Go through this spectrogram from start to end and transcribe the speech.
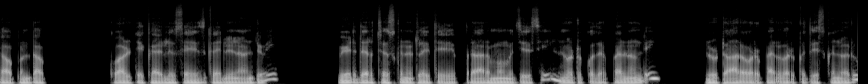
టాప్ అండ్ టాప్ క్వాలిటీ కాయలు సైజ్ కాయలు లాంటివి వీటి ధర చూసుకున్నట్లయితే ప్రారంభం చేసి నూట పది రూపాయల నుండి నూట అరవై రూపాయల వరకు తీసుకున్నారు.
